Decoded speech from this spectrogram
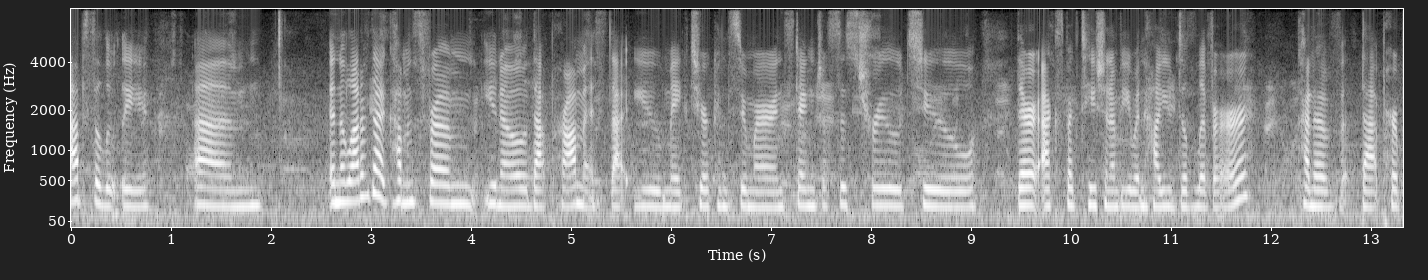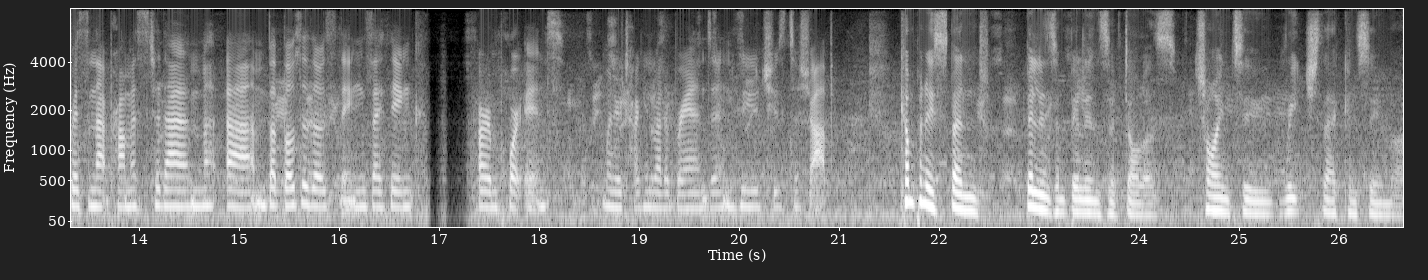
Absolutely. Um, and a lot of that comes from, you know, that promise that you make to your consumer and staying just as true to their expectation of you and how you deliver kind of that purpose and that promise to them. Um, but both of those things, I think, are important when you're talking about a brand and who you choose to shop. Companies spend billions and billions of dollars trying to reach their consumer.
